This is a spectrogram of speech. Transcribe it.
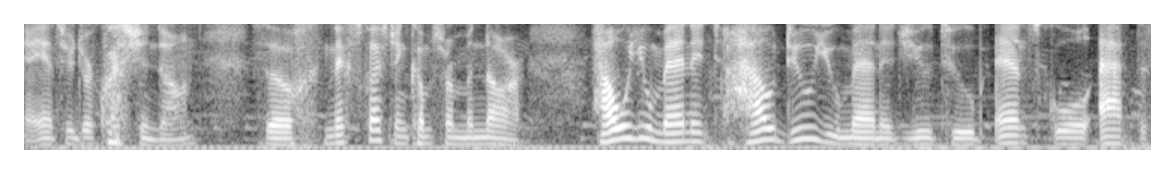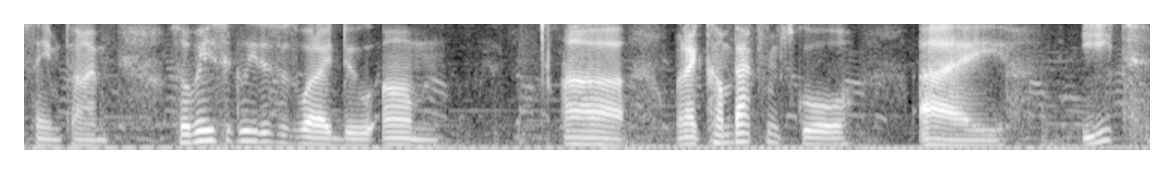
I answered your question, Don. So, next question comes from Minar. How you manage? How do you manage YouTube and school at the same time? So basically, this is what I do. Um uh, when I come back from school, I eat,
